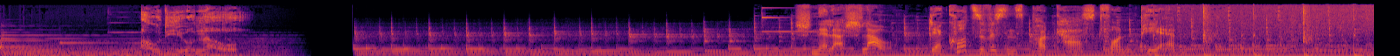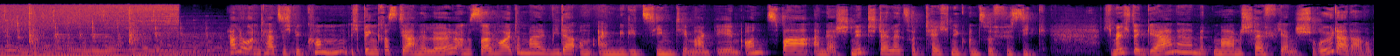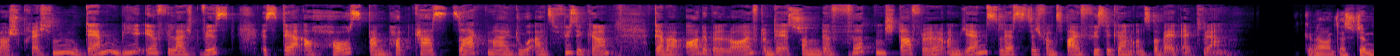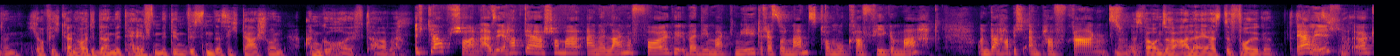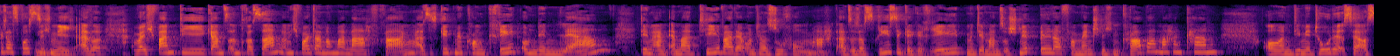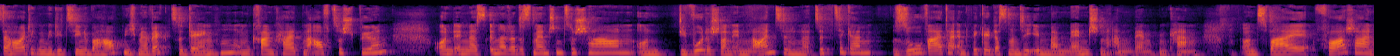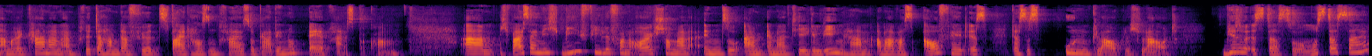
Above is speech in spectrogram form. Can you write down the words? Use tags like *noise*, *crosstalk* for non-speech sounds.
Audio Now. Schneller Schlau, der kurze Wissenspodcast von PM. Hallo und herzlich willkommen. Ich bin Christiane Löll und es soll heute mal wieder um ein Medizinthema gehen. Und zwar an der Schnittstelle zur Technik und zur Physik. Ich möchte gerne mit meinem Chef Jens Schröder darüber sprechen, denn wie ihr vielleicht wisst, ist der auch Host beim Podcast Sag mal du als Physiker, der bei Audible läuft und der ist schon in der vierten Staffel und Jens lässt sich von zwei Physikern unsere Welt erklären. Genau, das stimmt. Und ich hoffe, ich kann heute damit helfen mit dem Wissen, das ich da schon angehäuft habe. Ich glaube schon. Also ihr habt ja schon mal eine lange Folge über die Magnetresonanztomographie gemacht und da habe ich ein paar Fragen zu. Genau, das war unsere allererste Folge. Das Ehrlich? Okay, das wusste ich mhm. nicht. Also, aber ich fand die ganz interessant und ich wollte da nochmal nachfragen. Also es geht mir konkret um den Lärm, den ein MRT bei der Untersuchung macht. Also das riesige Gerät, mit dem man so Schnittbilder vom menschlichen Körper machen kann. Und die Methode ist ja aus der heutigen Medizin überhaupt nicht mehr weg wegzudenken, um Krankheiten aufzuspüren und in das Innere des Menschen zu schauen. Und die wurde schon in den 1970ern so weiterentwickelt, dass man sie eben beim Menschen anwenden kann. Und zwei Forscher, ein Amerikaner und ein Brite, haben dafür 2003 sogar den Nobelpreis bekommen. Ähm, ich weiß ja nicht, wie viele von euch schon mal in so einem MRT gelegen haben, aber was auffällt ist, das ist unglaublich laut. Wieso ist das so? Muss das sein?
